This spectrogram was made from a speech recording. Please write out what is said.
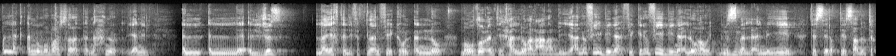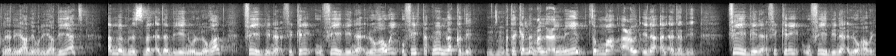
أقول لك أنه مباشرة نحن يعني الجزء لا يختلف اثنان في كون أنه موضوع امتحان اللغة العربية انه يعني فيه بناء فكري وفيه بناء لغوي. بالنسبة للعلميين تسير اقتصاد وتقنية رياضي ورياضيات أما بالنسبة للأدبيين واللغات فيه بناء فكري وفيه بناء لغوي وفيه تقويم نقدي. أتكلم عن العلميين ثم أعود إلى الأدبيين. فيه بناء فكري وفيه بناء لغوي.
